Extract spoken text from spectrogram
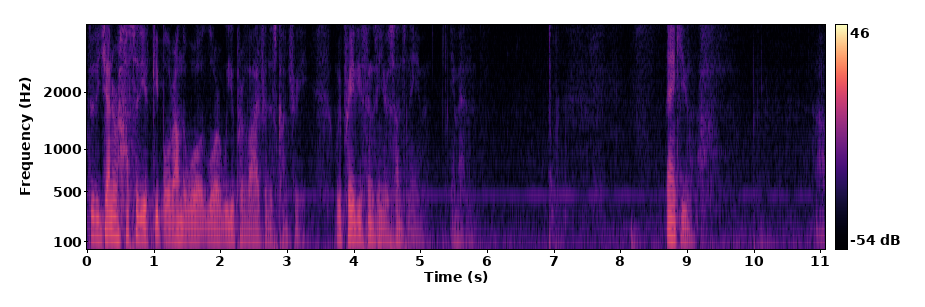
through the generosity of people around the world, Lord, will you provide for this country? We pray these things in your Son's name. Amen. Thank you. Um,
